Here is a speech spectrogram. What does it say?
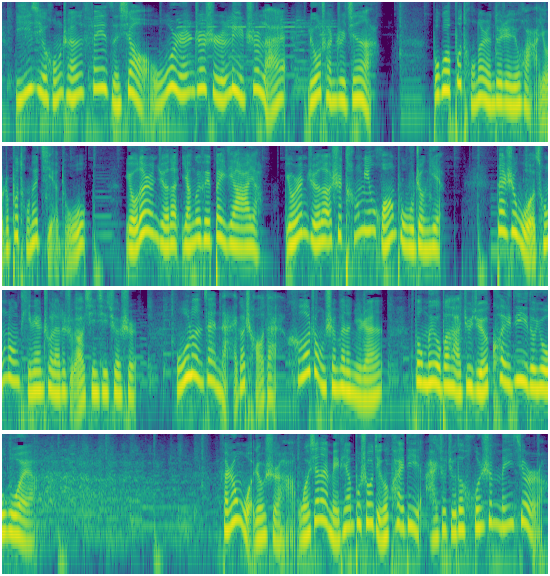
“一骑红尘妃子笑，无人知是荔枝来”流传至今啊。不过，不同的人对这句话有着不同的解读。有的人觉得杨贵妃败家呀，有人觉得是唐明皇不务正业。但是我从中提炼出来的主要信息却是，无论在哪个朝代，何种身份的女人都没有办法拒绝快递的诱惑呀。反正我就是哈，我现在每天不收几个快递，哎，就觉得浑身没劲儿啊。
